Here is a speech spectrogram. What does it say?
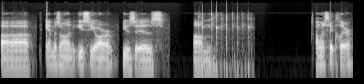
Uh, Amazon ECR uses, um, I want to say Clair.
